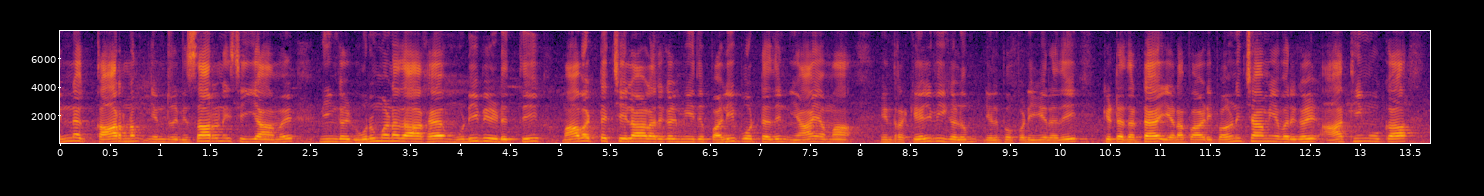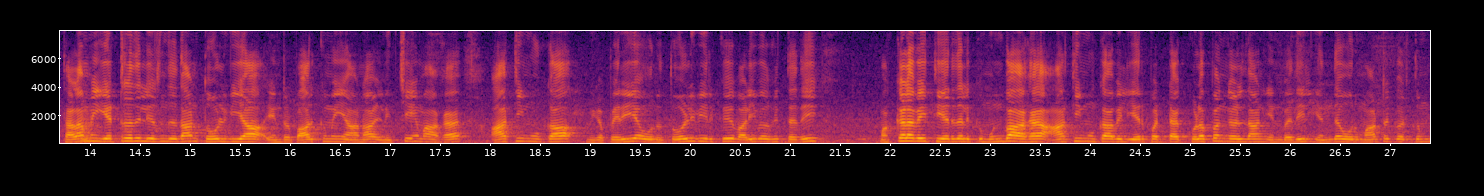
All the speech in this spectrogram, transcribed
என்ன காரணம் என்று விசாரணை செய்யாமல் நீங்கள் ஒருமனதாக முடிவு எடுத்து மாவட்ட செயலாளர்கள் மீது பழி போட்டது நியாயமா என்ற கேள்விகளும் எழுப்பப்படுகிறது. கிட்டத்தட்ட எடப்பாடி பழனிசாமி அவர்கள் அதிமுக தலைமை ஏற்றதிலிருந்து தான் தோல்வியா என்று பார்க்குமேயானால் நிச்சயமாக அதிமுக மிகப்பெரிய ஒரு தோல்விற்கு வழிவகுத்தது மக்களவைத் தேர்தலுக்கு முன்பாக அதிமுகவில் ஏற்பட்ட குழப்பங்கள்தான் என்பதில் எந்த ஒரு மாற்று கருத்தும்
